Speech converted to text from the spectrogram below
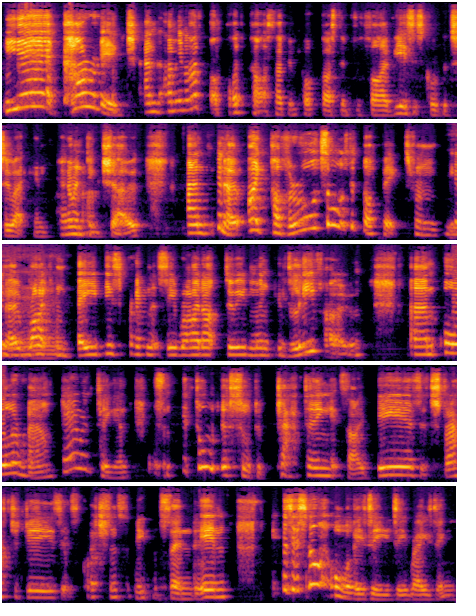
Yeah, courage. And I mean, I've got a podcast. I've been podcasting for five years. It's called the Sue Atkins Parenting Show. And, you know, I cover all sorts of topics from, you yeah. know, right from babies, pregnancy, right up to even when kids leave home, um, all around parenting. And it's, it's all just sort of chatting, it's ideas, it's strategies, it's questions that people send in. Because it's not always easy raising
